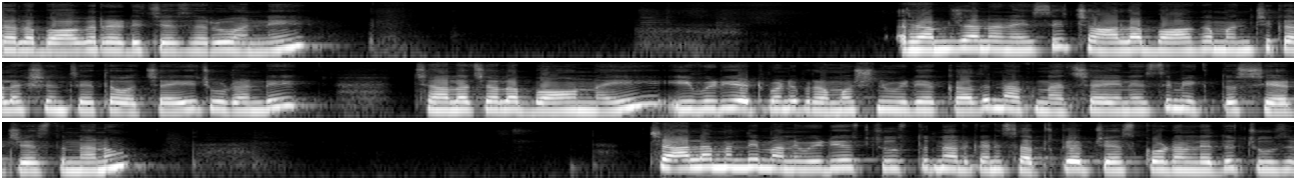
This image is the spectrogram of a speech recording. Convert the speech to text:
చాలా బాగా రెడీ చేశారు అన్నీ. రంజాన్ అనేసి చాలా బాగా మంచి కలెక్షన్స్ అయితే వచ్చాయి. చూడండి చాలా చాలా బాగున్నాయి. ఈ వీడియో ఎటువంటి ప్రమోషన్ వీడియో కాదు. నాకు నచ్చాయి అనేసి మీతో షేర్ చేస్తున్నాను. చాలామంది మన వీడియోస్ చూస్తున్నారు కానీ సబ్స్క్రైబ్ చేసుకోవడం లేదు. చూసి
